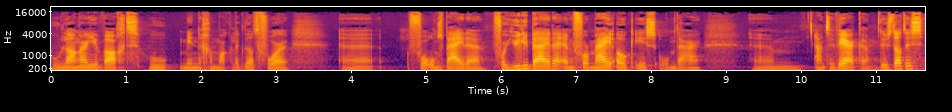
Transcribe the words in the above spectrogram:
hoe langer je wacht, hoe minder gemakkelijk dat voor, voor ons beiden, voor jullie beiden en voor mij ook is om daar um, aan te werken. Dus dat is,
